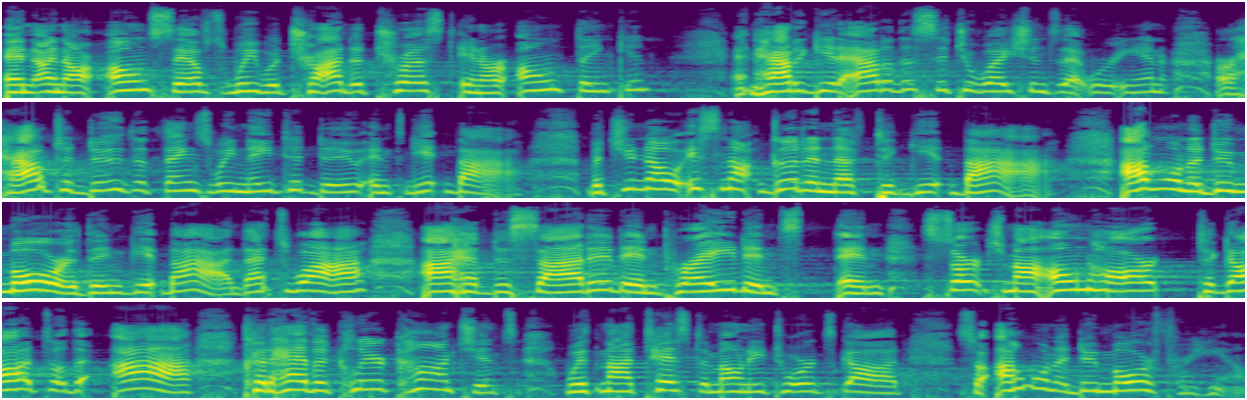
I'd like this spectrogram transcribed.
And in our own selves, we would try to trust in our own thinking and how to get out of the situations that we're in or how to do the things we need to do and get by. But you know, it's not good enough to get by. I want to do more than get by. And that's why I have decided and prayed and, and searched my own heart to God so that I could have a clear conscience with my testimony towards God. So I want to do more for Him.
